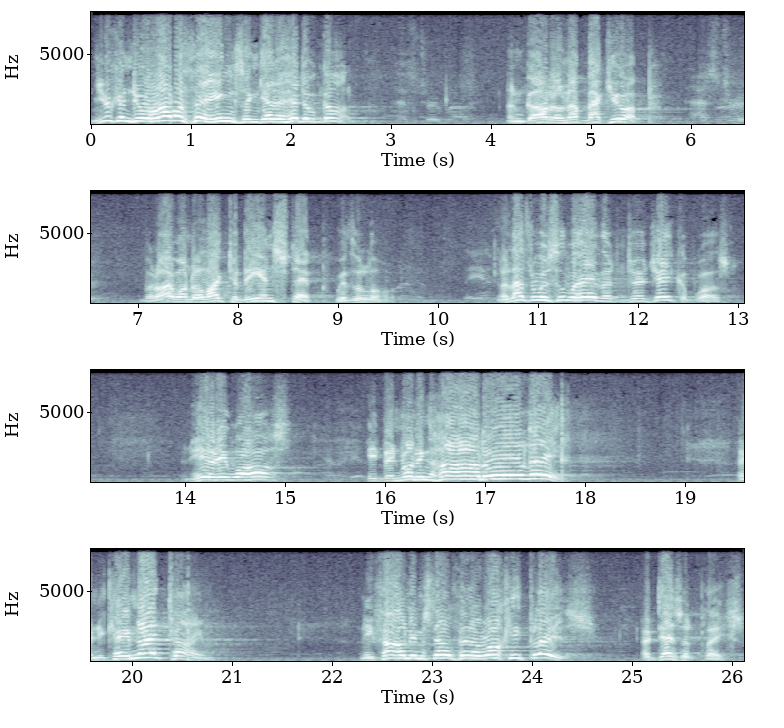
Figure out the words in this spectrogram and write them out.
him. You can do a lot of things and get ahead of God, That's true, brother. and God will not back you up. That's true. But I want to like to be in step with the Lord. And that was the way that uh, Jacob was. And here he was. He'd been running hard all day. And he came nighttime. And he found himself in a rocky place, a desert place.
